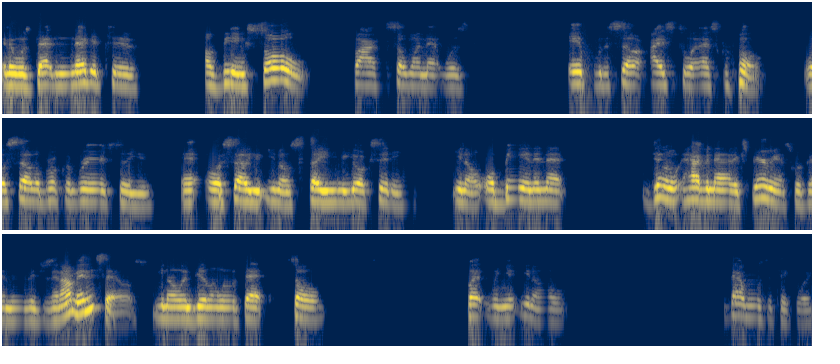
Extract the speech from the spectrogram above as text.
and it was that negative of being sold by someone that was able to sell ice to an Eskimo or sell a Brooklyn Bridge to you, or sell you, you know, you New York City, you know, or being in that dealing with having that experience with individuals. And I'm in sales, you know, and dealing with that. So, but when you, you know, that was the takeaway.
